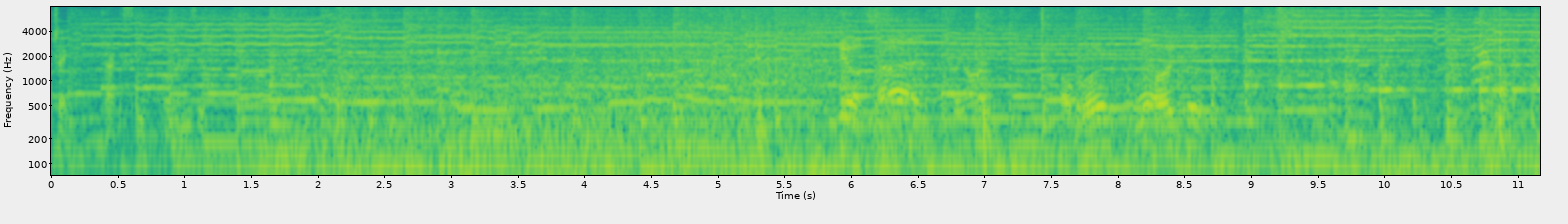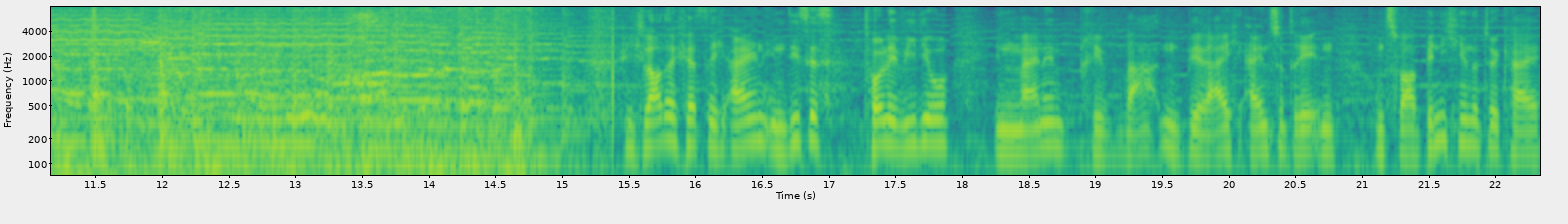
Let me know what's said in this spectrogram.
Check. Taxi organisiert. Yes, hi. Jawohl, heute. Ich lade euch herzlich ein, in dieses tolle Video in meinen privaten Bereich einzutreten. Und zwar bin ich hier in der Türkei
